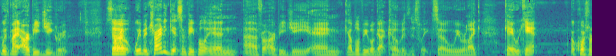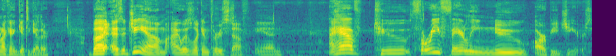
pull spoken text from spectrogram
with my RPG group. So Okay. we've been trying to get some people in uh, for RPG, and a couple of people got COVID this week. So we were like, okay, we can't. Of course, we're not going to get together. But as a GM, I was looking through stuff, and I have two, three fairly new RPGers.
